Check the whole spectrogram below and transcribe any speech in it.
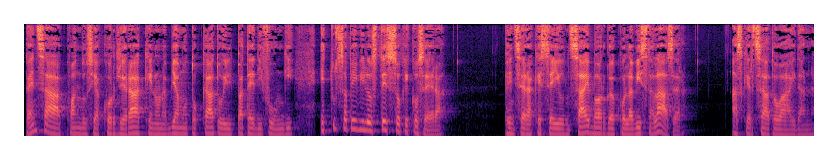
Pensa a quando si accorgerà che non abbiamo toccato il patè di funghi e tu sapevi lo stesso che cos'era. Penserà che sei un cyborg con la vista laser. Ha scherzato Aidan.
